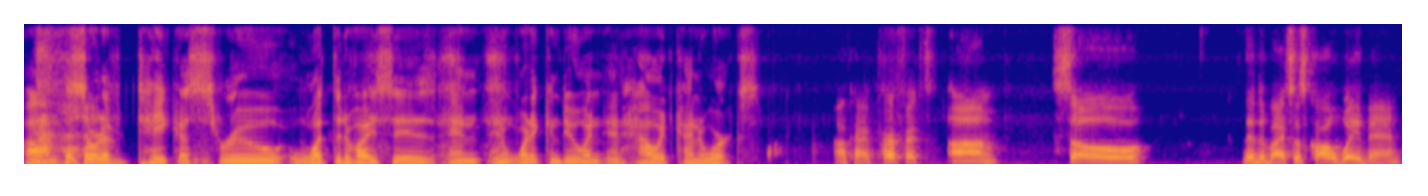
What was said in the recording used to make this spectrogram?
um, sort of take us through what the device is and and what it can do and, and how it kind of works. Okay, perfect. Um, so the device is called Wayband,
